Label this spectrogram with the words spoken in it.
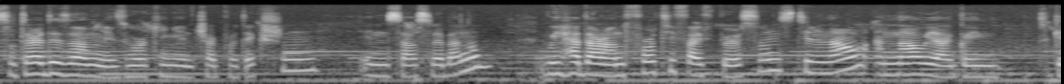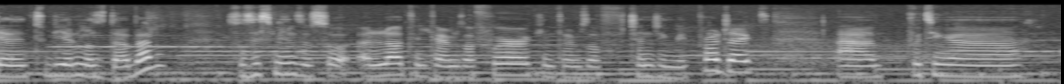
So Terre des hommes is working in child protection in South Lebanon. We had around 45 persons till now, and now we are going to get to be almost double. So this means also a lot in terms of work, in terms of changing the project, uh, putting a,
